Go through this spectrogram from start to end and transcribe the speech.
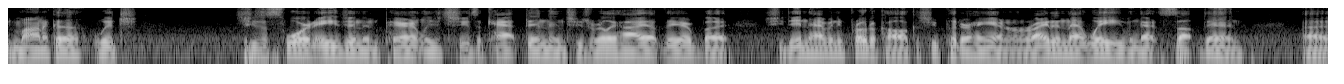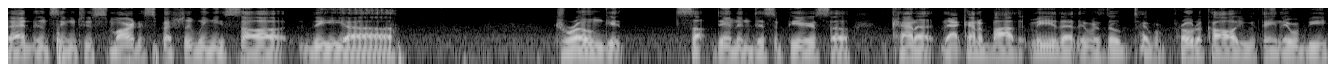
Monica, which she's a sword agent and apparently she's a captain and she's really high up there, but she didn't have any protocol because she put her hand right in that wave and got sucked in. Uh, that didn't seem too smart, especially when you saw the uh, drone get sucked in and disappears. So kind of that kind of bothered me that there was no type of protocol. You would think there would be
